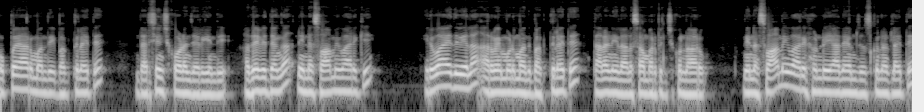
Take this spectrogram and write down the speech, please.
ముప్పై ఆరు మంది భక్తులైతే దర్శించుకోవడం జరిగింది. అదేవిధంగా నిన్న స్వామివారికి ఇరవై ఐదు వేల అరవై మూడు మంది భక్తులైతే తలనీలాలు సమర్పించుకున్నారు. నిన్న స్వామివారి హుండీ ఆదాయం చూసుకున్నట్లయితే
